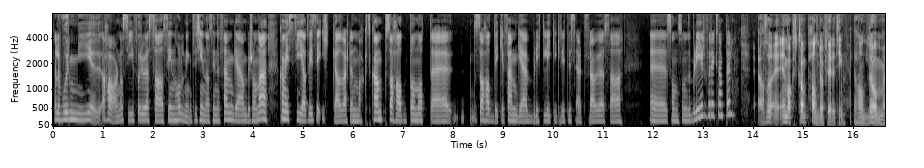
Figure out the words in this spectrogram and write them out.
Eller hvor mye har den å si for USA sin holdning til Kina sine 5G-ambisjoner? Kan vi si at hvis det ikke hadde vært en maktkamp, så hadde en måte Så hadde ikke 5G blitt like kritisert fra USA? Eh, sånn som det blir, f.eks.? Altså, en maktkamp handler om flere ting. Det handler om,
